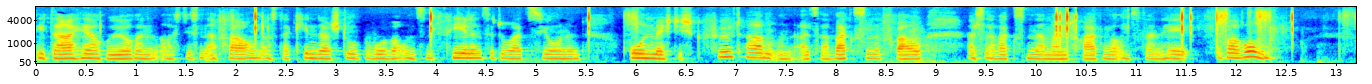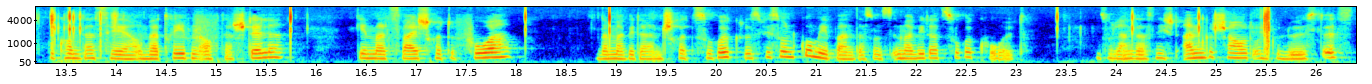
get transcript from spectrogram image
die daher rühren aus diesen Erfahrungen aus der Kinderstube, wo wir uns in vielen Situationen ohnmächtig gefühlt haben und als erwachsene Frau, als erwachsener Mann fragen wir uns dann, hey, warum? Wo kommt das her? Und wir treten auf der Stelle, gehen mal zwei Schritte vor, dann mal wieder einen Schritt zurück. Das ist wie so ein Gummiband, das uns immer wieder zurückholt. Und solange das nicht angeschaut und gelöst ist,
